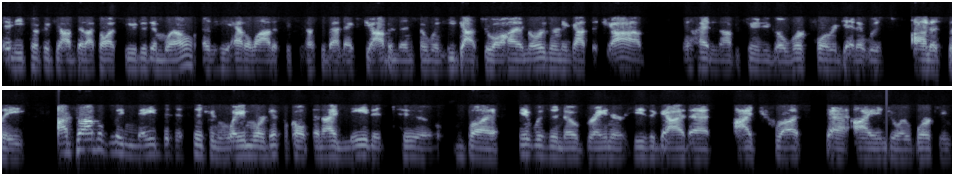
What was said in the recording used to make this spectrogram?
And he took a job that I thought suited him well. And he had a lot of success with that next job. And then so when he got to Ohio Northern and got the job and had an opportunity to go work for him again, it was honestly I probably made the decision way more difficult than I needed to, but it was a no brainer. He's a guy that I trust that I enjoy working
